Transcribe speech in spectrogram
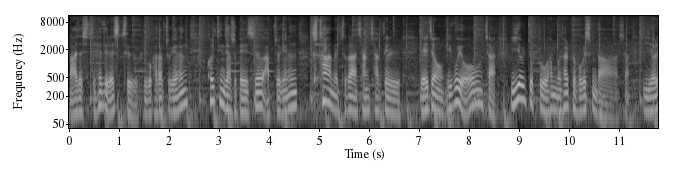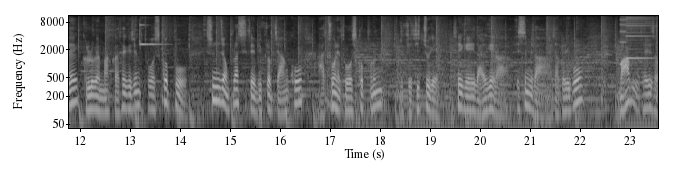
마제스티 헤드레스트 그리고 바닥 쪽에는 컬팅 자수 베이스 앞쪽에는 스타 매트가 장착될 예정이고요. 자 2열 쪽도 한번 살펴보겠습니다. 자 2열에 글로벤 마크가 새겨진 도어 스커프 순정 플라스틱에 미끄럽지 않고 아트원의 도어 스커프는 이렇게 뒤쪽에 세 개의 날개가 있습니다. 자 그리고 마블 대리석,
